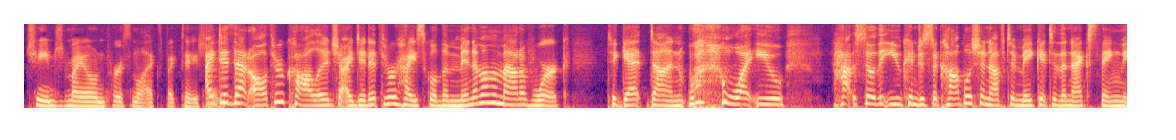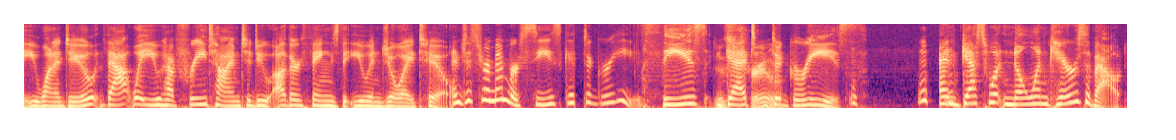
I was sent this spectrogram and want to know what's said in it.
changed my own personal expectations. I did that all through college. I did it through high school. The minimum amount of work to get done what you how, so that you can just accomplish enough to make it to the next thing that you want to do. That way you have free time to do other things that you enjoy too. And just remember, C's get degrees. These get true. degrees. and guess what no one cares about?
